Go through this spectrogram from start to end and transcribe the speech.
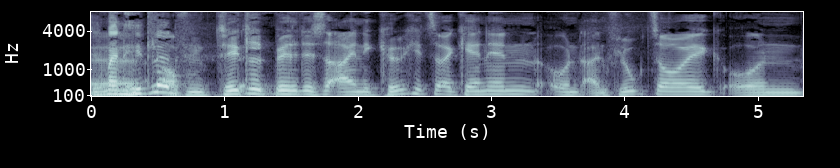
Ich meine, Hitler- Auf dem Titelbild ist eine Kirche zu erkennen und ein Flugzeug und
